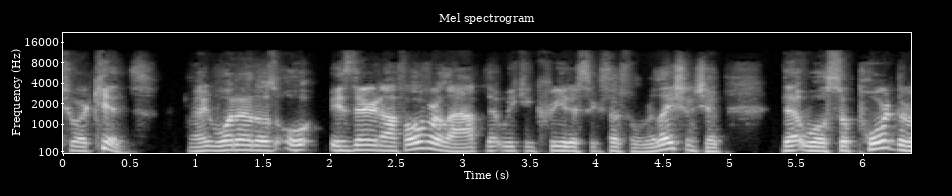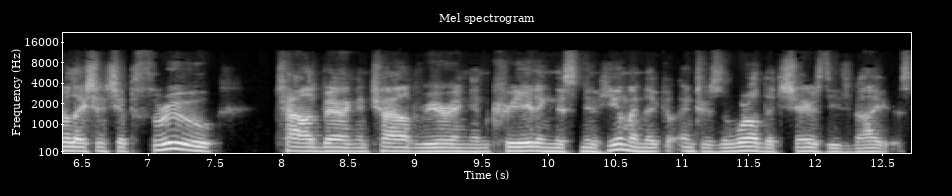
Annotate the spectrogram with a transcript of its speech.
to our kids right? What are those is there enough overlap that we can create a successful relationship that will support the relationship through childbearing and child rearing and creating this new human that enters the world that shares these values.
